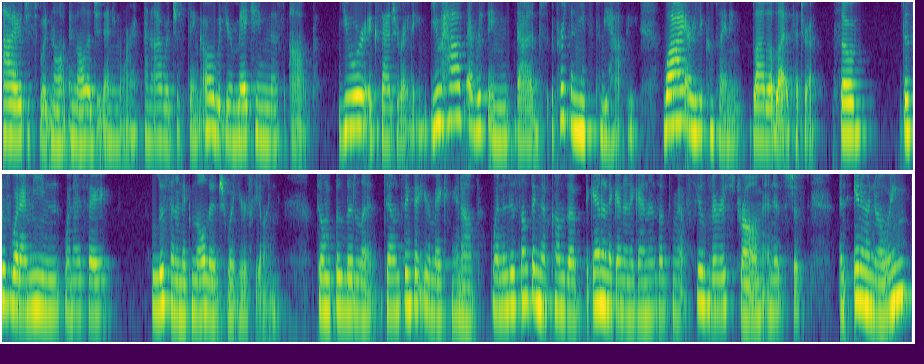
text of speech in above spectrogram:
I just would not acknowledge it anymore. And I would just think, oh, but you're making this up. You're exaggerating. You have everything that a person needs to be happy. Why are you complaining? Blah, blah, blah, etc. So, this is what I mean when I say listen and acknowledge what you're feeling. Don't belittle it. Don't think that you're making it up. When it is something that comes up again and again and again and something that feels very strong and it's just an inner knowing,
